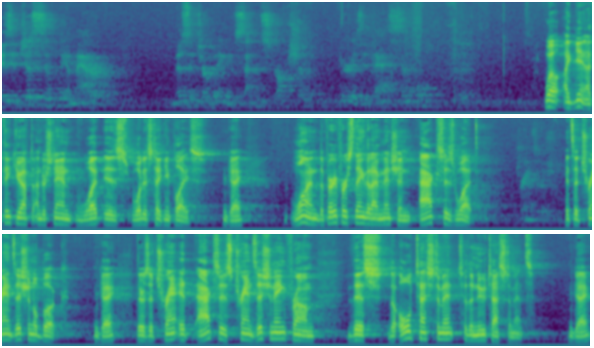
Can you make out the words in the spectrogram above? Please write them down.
Is it just simply a matter of misinterpreting the sentence structure here? Is it that simple? Well, again, I think you have to understand what is, what is taking place. Okay? One, the very first thing that I mentioned, Acts is what? It's a transitional book. Okay? there's a tra- it acts as transitioning from this the Old Testament to the New Testament. Okay?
